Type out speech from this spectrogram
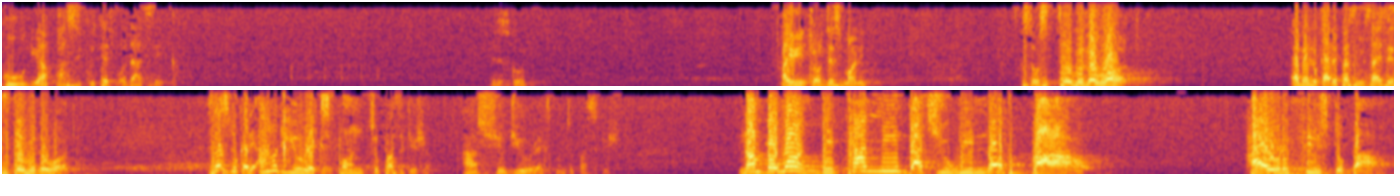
good you are persecuted for that sake. It is good. Are you in church this morning? So stay with the word. Let me look at the person beside say, stay with the word. So let's look at it. How do you respond to persecution? How should you respond to persecution? Number one, determine that you will not bow. I refuse to bow.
